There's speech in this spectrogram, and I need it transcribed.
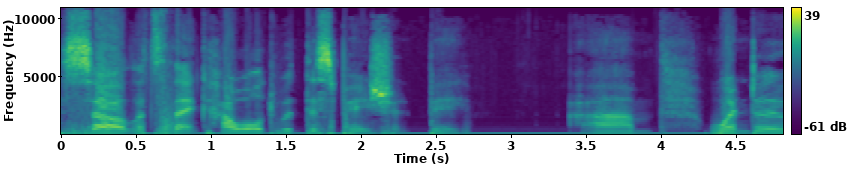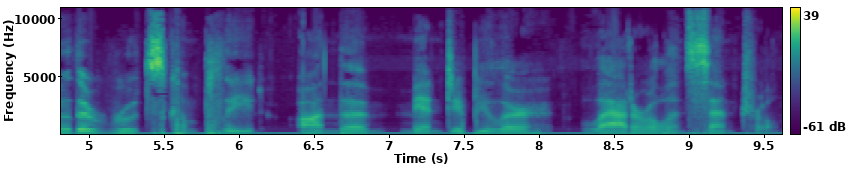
So let's think, how old would this patient be? Um, when do the roots complete on the mandibular lateral and central?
